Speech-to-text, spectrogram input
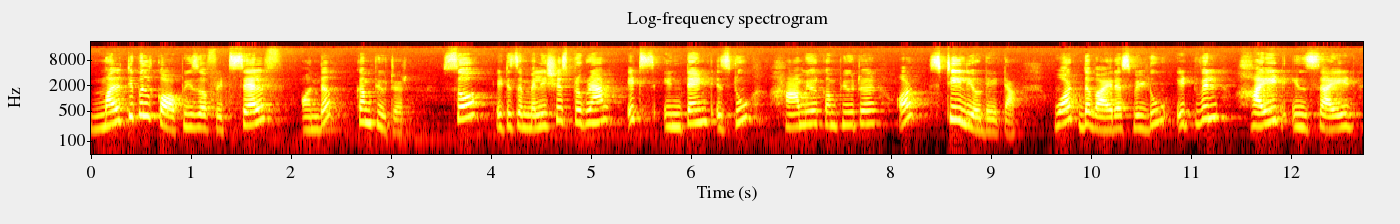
multiple copies of itself on the computer. So, it is a malicious program, its intent is to harm your computer or steal your data what the virus will do, it will hide inside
